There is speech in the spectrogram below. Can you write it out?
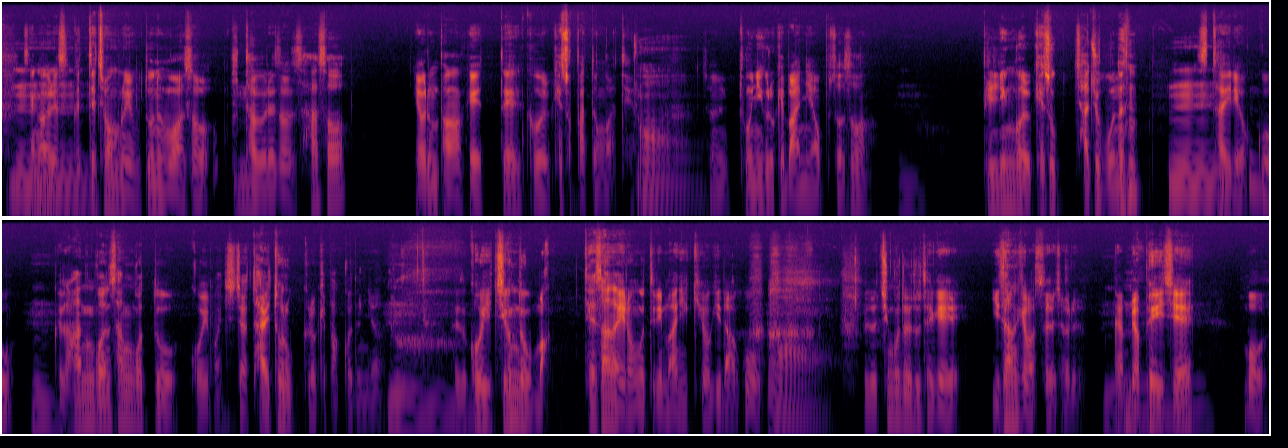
음. 생각을 해서 그때 처음으로 용돈을 모아서 부탁을 해서 사서 여름 방학 때 그걸 계속 봤던 것 같아요. 어. 저는 돈이 그렇게 많이 없어서 음. 빌린 걸 계속 자주 보는 음. 스타일이었고 음. 그래서 한 권 산 것도 거의 막 진짜 닳도록 그렇게 봤거든요. 음. 그래서 거의 지금도 막 대사나 이런 것들이 많이 기억이 나고 와. 그래서 친구들도 되게 이상하게 봤어요 저를. 그러니까 음. 몇 페이지에 뭐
